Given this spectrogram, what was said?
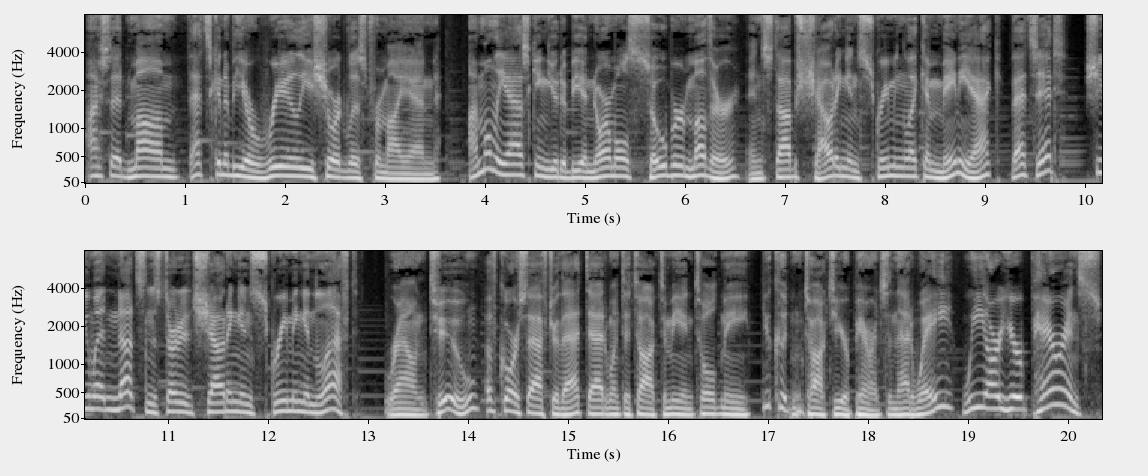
I said, Mom, that's going to be a really short list for my end. I'm only asking you to be a normal, sober mother and stop shouting and screaming like a maniac. That's it. She went nuts and started shouting and screaming and left. Round two. Of course, after that, Dad went to talk to me and told me, You couldn't talk to your parents in that way. We are your parents.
